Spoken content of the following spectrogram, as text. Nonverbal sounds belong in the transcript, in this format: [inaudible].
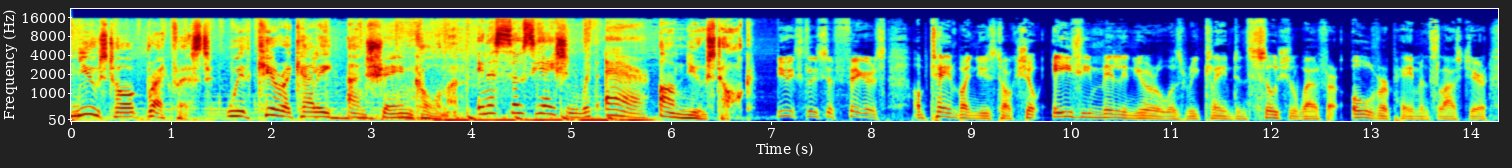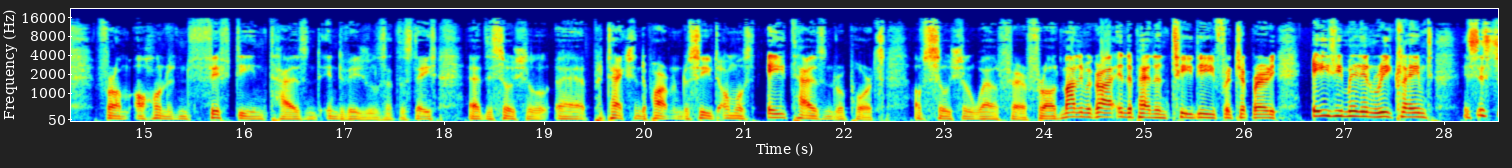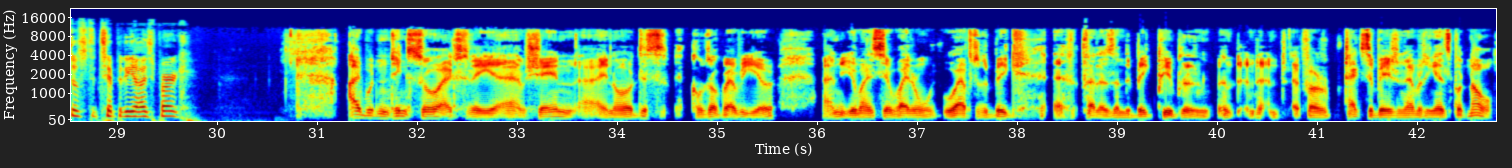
Newstalk Breakfast with Ciara Kelly and Shane Coleman. In association with AIR on Newstalk. New exclusive figures obtained by Newstalk show 80 million euro was reclaimed in social welfare overpayments last year from 115,000 individuals at the state. Uh, the Social uh, Protection Department received almost 8,000 reports of social welfare fraud. Mattie McGrath, independent TD for Tipperary, 80 million reclaimed. Is this just the tip of the iceberg? I wouldn't think so, actually, um, Shane. I know this comes up every year, and you might say, why don't we go after the big uh, fellas and the big people and, and, and, for tax evasion and everything else? But no,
